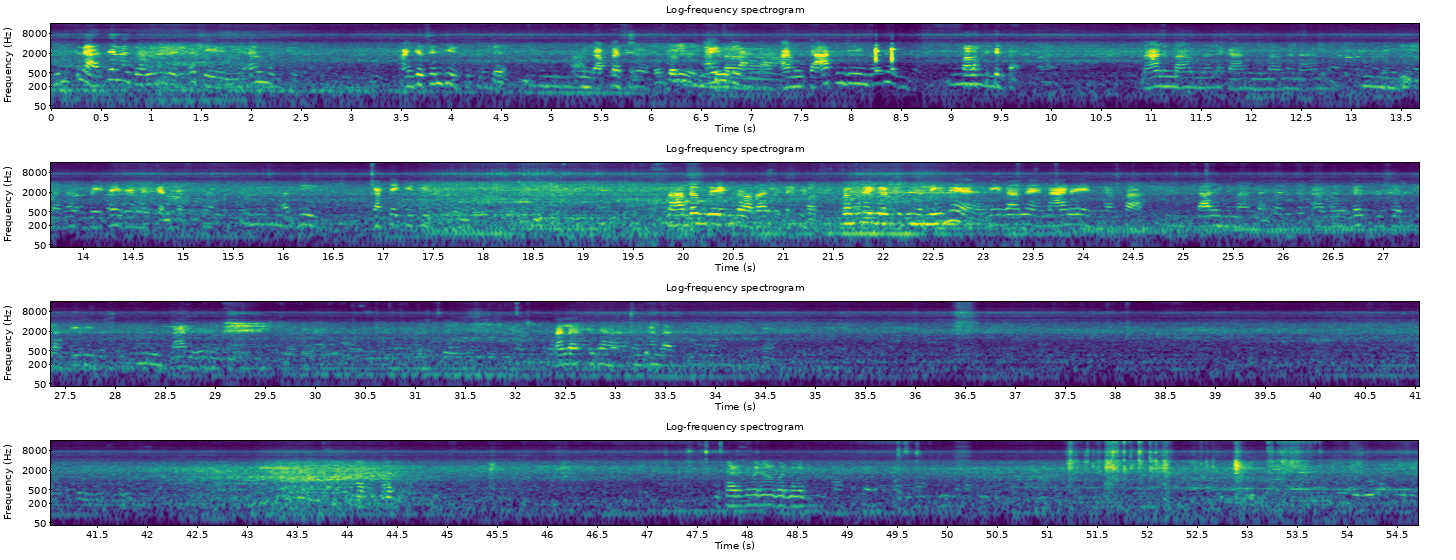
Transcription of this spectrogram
இருக்குது அதை நான் சொன்னது நேரம் இருக்குது அங்கே செஞ்சு எடுத்துட்டு அவங்க அப்பா செஞ்சு அவங்க தாத்தம் செய்யும்போது இருந்தோம் வளர்த்துக்கிட்டேன் நானும் மாமனால காமிங்க மாமா நானும் எங்கள் வீட்டில் தான் போயிட்டா இதே மாதிரி கிணறு அது கட்டை கட்டி நான் தான் போயிட்டு வராது. பொம்பளைங்க எடுத்துட்டு வந்தீங்கன்னு நீ தானே நானே எங்கள் அப்பா. காலினி மாமன் அந்த பேர் புதுசு எடுக்கலாம் பெரிய புதுசு நாலு பேர் நல்லா இருக்குதா நல்லா இருக்கு. അടുത്ത് വരുന്ന കൊണ്ടുപോയി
